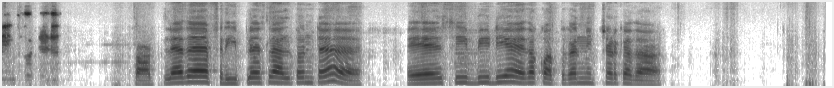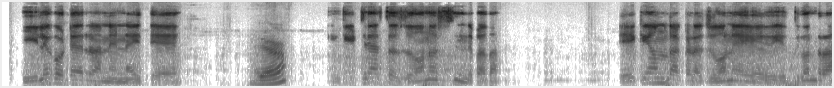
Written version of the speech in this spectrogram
నుంచి కొట్టాడు? కొట్టలేదే ఫ్రీ ప్లేస్లో వెళ్తుంటే ఏసీబీడి ఏదో కొత్తగా ఇచ్చాడు కదా. వీళ్ళే కొట్టారు రా నిన్నైతే. ఏ? ఇంకేం చేస్తా జోన్ వస్తుంది పద. ఏకే ఉంది అక్కడ జోన్ ఎత్తుకొని రా.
